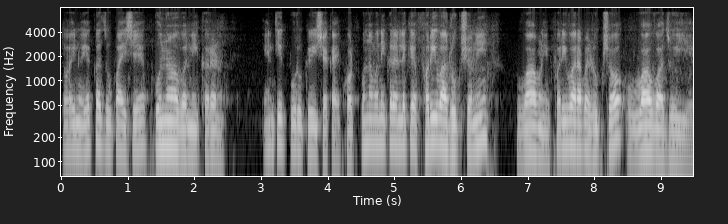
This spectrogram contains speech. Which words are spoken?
તો એનો એક જ ઉપાય છે પુનઃવનીકરણ. એનાથી જ પૂરું કરી શકાય. ખોટ પુનઃવનીકરણ એટલે કે ફરીવાર વૃક્ષોની વાવણી. ફરીવાર આપણે વૃક્ષો વાવવા જોઈએ.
